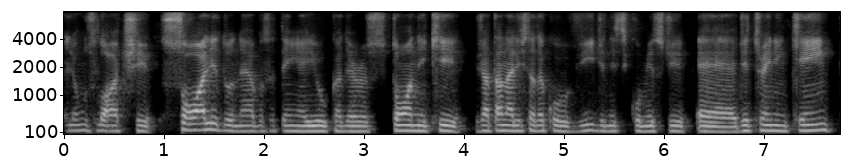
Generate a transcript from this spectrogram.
ele é um slot sólido, né? Você tem aí o Kadarius Tony, que já tá na lista da Covid nesse começo de, é, de training camp.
